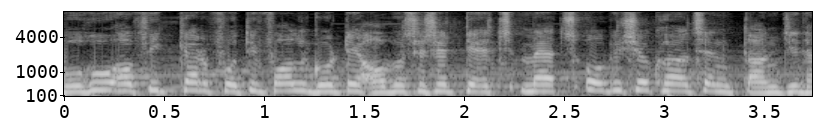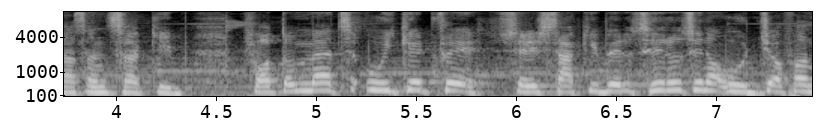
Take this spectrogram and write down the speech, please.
বহু অপেক্ষার প্রতিফল ঘটে অবশেষে টেস্ট ম্যাচ অভিষেক হয়েছেন তানজিদ হাসান সাকিব। প্রথম ম্যাচ উইকেট পেয়ে সেই সাকিবের সিরোচিনা উদযাপন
